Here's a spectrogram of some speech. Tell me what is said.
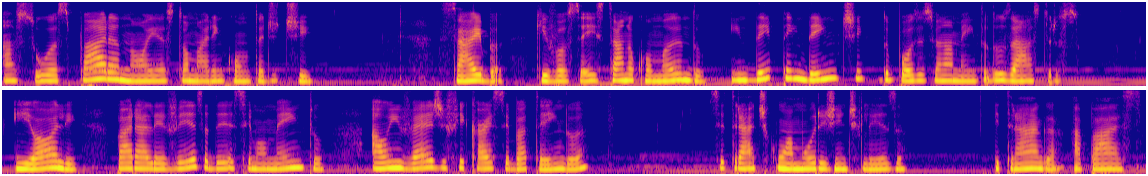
as suas paranoias tomarem conta de ti. Saiba que você está no comando independente do posicionamento dos astros. E olhe para a leveza desse momento ao invés de ficar se batendo. Hein? Se trate com amor e gentileza e traga a paz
